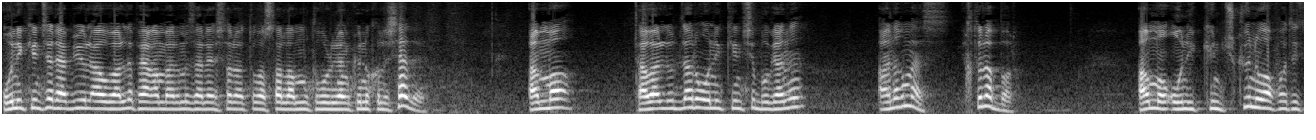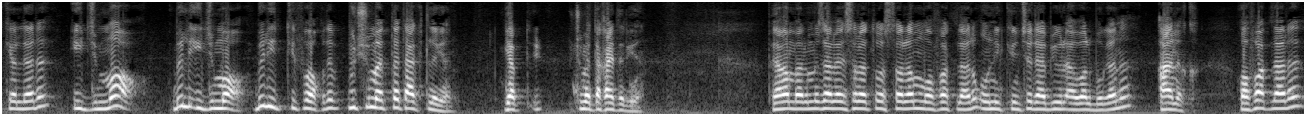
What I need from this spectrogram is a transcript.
o'n ikkinchi rabiul avvalni payg'ambarimiz alayhissalotu vassalomni tug'ilgan kuni qilishadi. Ammo tavalludlari o'n ikkinchi bo'lgani aniq emas ixtilof bor. Ammo o'n ikkinchi kuni vafot etganlari ijmo bil ijmo bil ittifoq deb uch marta ta'kidlagan gapni uch marta qaytargan. Payg'ambarimiz alayhissalotu vassalom vafotlari o'n ikkinchi rabiul avval bo'lgani aniq. Vafotlari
